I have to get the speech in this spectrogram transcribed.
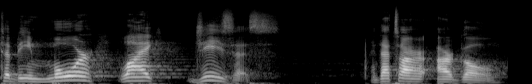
to be more like Jesus. And that's our, our goal.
